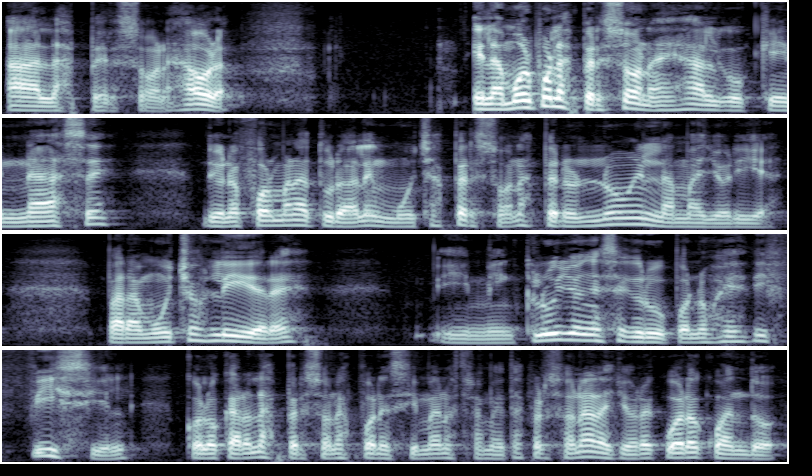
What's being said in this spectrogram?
a las personas. Ahora, el amor por las personas es algo que nace de una forma natural en muchas personas, pero no en la mayoría. Para muchos líderes, y me incluyo en ese grupo, nos es difícil colocar a las personas por encima de nuestras metas personales. Yo recuerdo cuando,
